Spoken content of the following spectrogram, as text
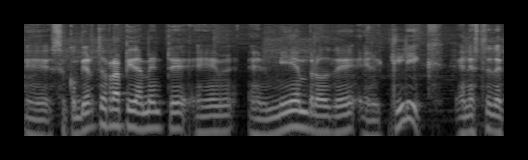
eh, se convierte rápidamente en el miembro de El Click, en este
